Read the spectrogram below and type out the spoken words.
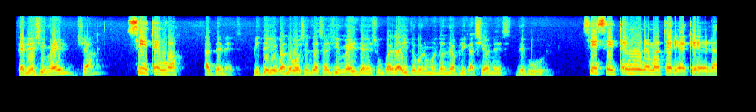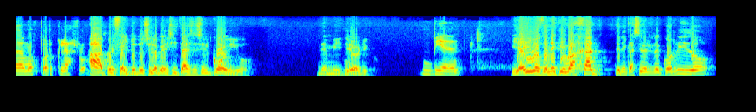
¿Tenés Gmail ya? Sí, tengo la tenés. Viste que cuando vos entras al Gmail tenés un cuadradito con un montón de aplicaciones de Google. Sí, sí, tengo una materia que la damos por Classroom. Ah, perfecto. Entonces lo que necesitas es el código de mi teórico. Bien. Y ahí vos tenés que bajar, tenés que hacer el recorrido.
